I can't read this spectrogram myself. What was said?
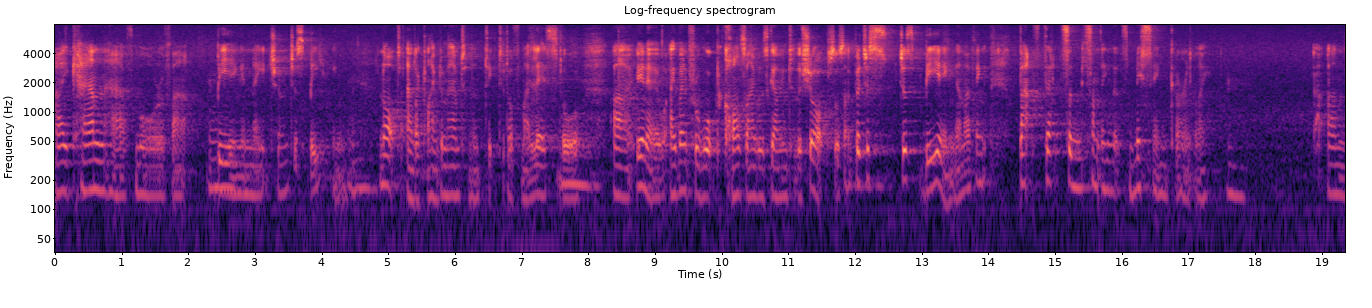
I can have more of that mm. being in nature and just being. Mm. Not, and I climbed a mountain and ticked it off my list, or, mm. uh, you know, I went for a walk because I was going to the shops or something, but just, just being. And I think that's, that's a, something that's missing currently. Mm. And,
